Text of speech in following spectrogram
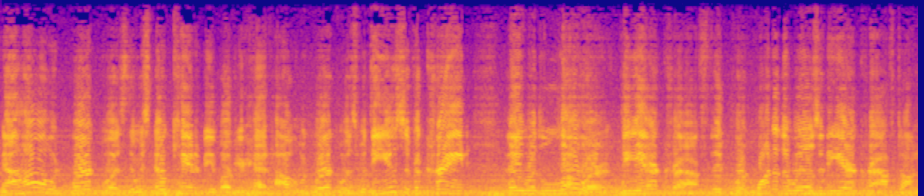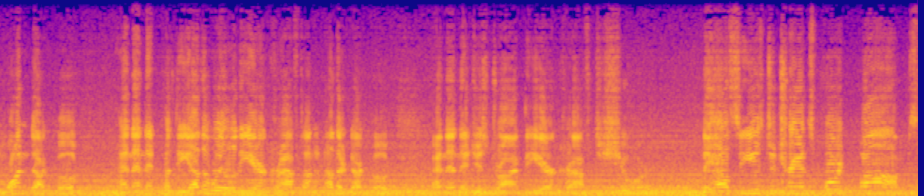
Now, how it would work was, there was no canopy above your head. How it would work was, with the use of a crane, they would lower the aircraft. They'd put one of the wheels of the aircraft on one duck boat, and then they'd put the other wheel of the aircraft on another duck boat, and then they'd just drive the aircraft to shore. They also used to transport bombs,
